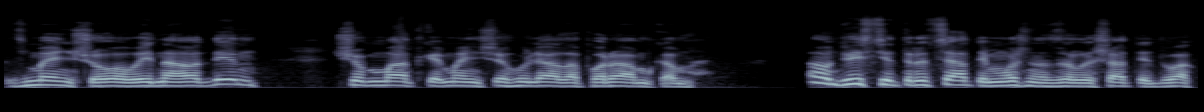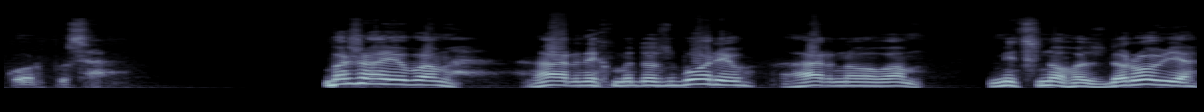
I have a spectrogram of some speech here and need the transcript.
зменшував і на один, щоб матка менше гуляла по рамкам. А у 230 можна залишати два корпуса. Бажаю вам гарних медозборів, гарного вам міцного здоров'я.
